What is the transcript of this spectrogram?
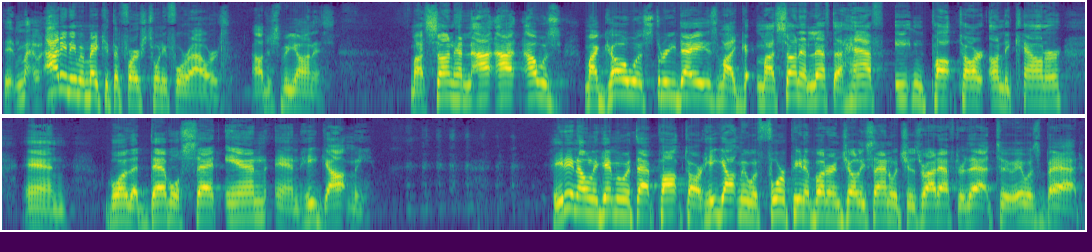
Didn't, I didn't even make it the first 24 hours. I'll just be honest. My son had, I, I, I was, my goal was three days. My, my son had left a half eaten Pop Tart on the counter and boy, the devil set in and he got me. He didn't only get me with that Pop Tart, he got me with four peanut butter and jelly sandwiches right after that, too. It was bad.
